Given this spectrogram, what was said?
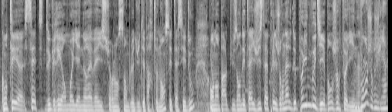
Comptez 7 euh, degrés en moyenne au réveil sur l'ensemble du département. C'est assez doux. On en parle plus en détail juste après le journal de Pauline Boudier. Bonjour Pauline. Bonjour Julien.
